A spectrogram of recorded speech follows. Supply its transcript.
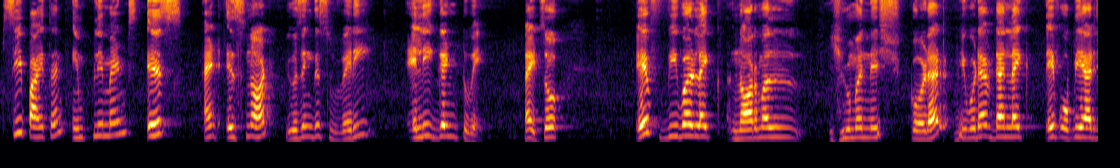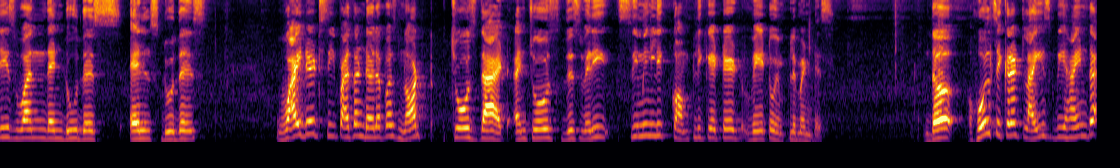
C Python implements is and is not using this very elegant way right. So if we were like normal humanish coder we would have done like if OPARG is 1 then do this else do this. Why did C Python developers not chose that and chose this very seemingly complicated way to implement this? The whole secret lies behind the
